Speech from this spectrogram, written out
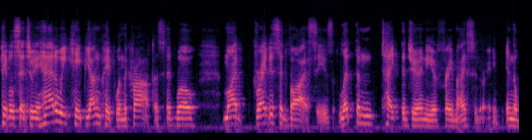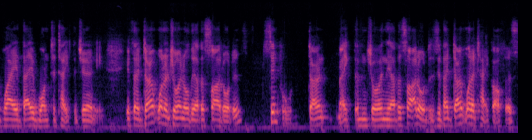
people said to me, "How do we keep young people in the craft?" I said, "Well, my greatest advice is let them take the journey of Freemasonry in the way they want to take the journey. If they don't want to join all the other side orders, simple, don't make them join the other side orders. If they don't want to take office,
